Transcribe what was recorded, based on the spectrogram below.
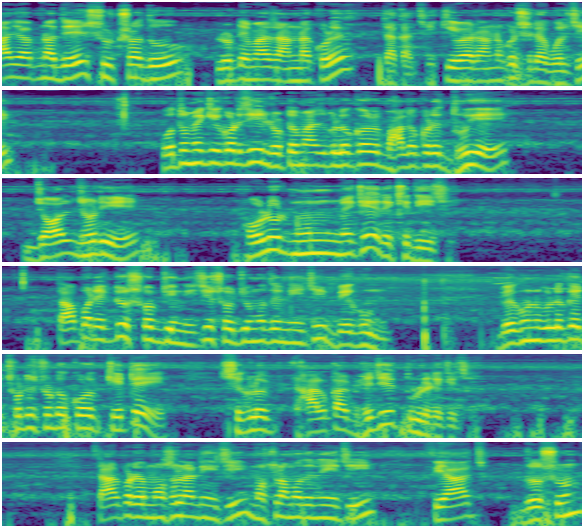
আজ আপনাদের সুস্বাদু লোটে মাছ রান্না করে দেখাচ্ছি। কীভাবে রান্না করে সেটা বলছি। প্রথমে কী করেছি, লোটে মাছগুলোকে ভালো করে ধুয়ে জল ঝরিয়ে হলুদ নুন মেখে রেখে দিয়েছি। তারপর একটু সবজি নিয়েছি, সবজির মধ্যে নিয়েছি বেগুন। বেগুনগুলোকে ছোট ছোট করে কেটে সেগুলো হালকা ভেজে তুলে রেখেছি। তারপরে মশলা নিয়েছি, মশলার মধ্যে নিয়েছি পেঁয়াজ, রসুন,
